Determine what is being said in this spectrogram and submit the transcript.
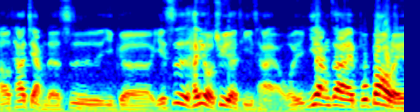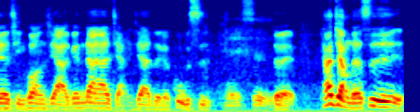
然后他讲的是一个也是很有趣的题材哦。我一样在不爆雷的情况下跟大家讲一下这个故事。也是，对他讲的是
